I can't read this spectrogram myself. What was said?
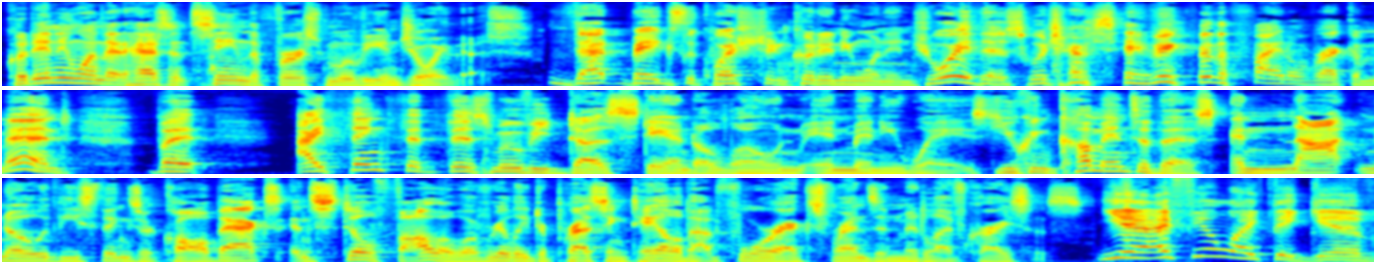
Could anyone that hasn't seen the first movie enjoy this? That begs the question, could anyone enjoy this, which I'm saving for the final recommend, but I think that this movie does stand alone in many ways. You can come into this and not know these things are callbacks and still follow a really depressing tale about four ex friends in midlife crisis. Yeah, I feel like they give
